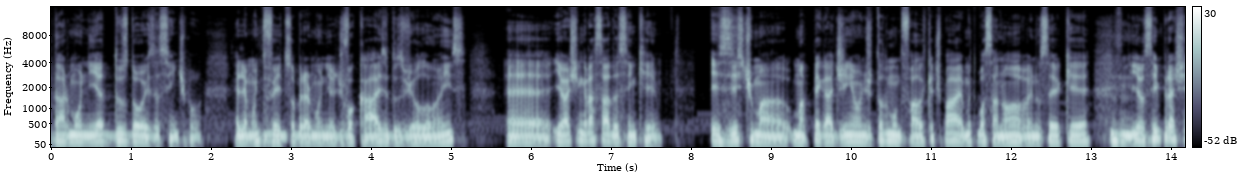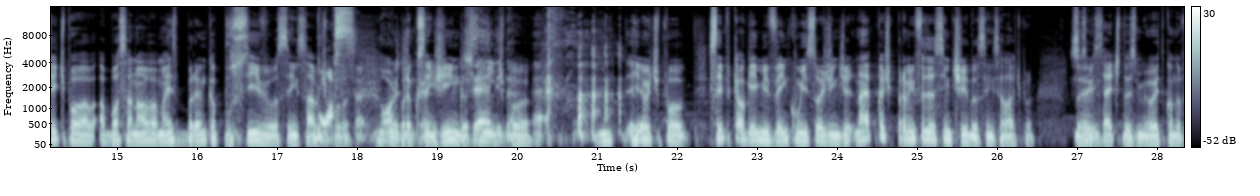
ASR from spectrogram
da, harmonia dos dois, assim, tipo... Ele é muito uhum. feito sobre a harmonia de vocais e dos violões. É, e eu acho engraçado, assim, que existe uma, uma pegadinha onde todo mundo fala que é tipo, ah, é muito bossa nova e não sei o quê. Uhum. E eu sempre achei, tipo, a, a, bossa nova mais branca possível, assim, sabe? Tipo, Nossa, tipo, nórdica, o branco sem ginga, assim, gélida. Assim, tipo, é. eu, tipo, sempre que alguém me vem com isso hoje em dia, na época acho que pra mim fazia sentido, assim, sei lá, tipo, 2007, sei. 2008, quando,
